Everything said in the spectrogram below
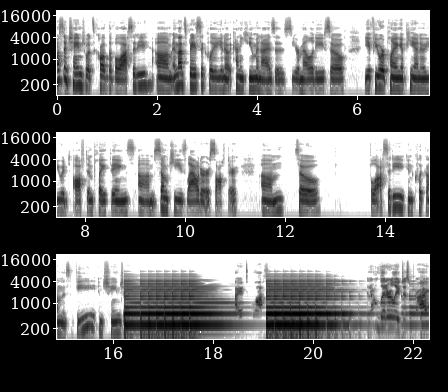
also change what's called the velocity. Um, and that's basically, you know, it kind of humanizes your melody. So if you were playing a piano, you would often play things, um, some keys louder or softer. Um, so velocity, you can click on this V and change it. And I'm literally just drag,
